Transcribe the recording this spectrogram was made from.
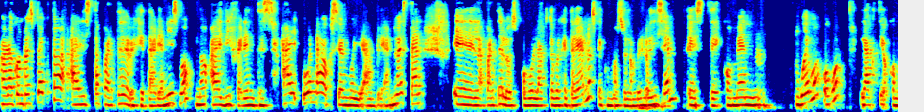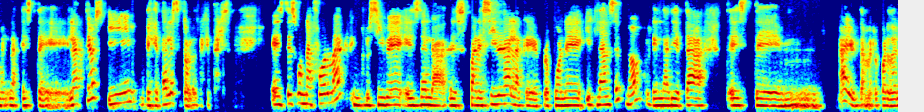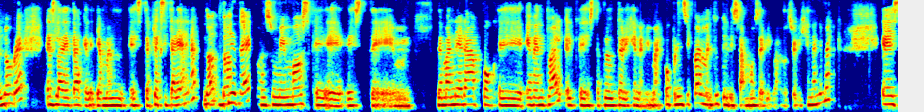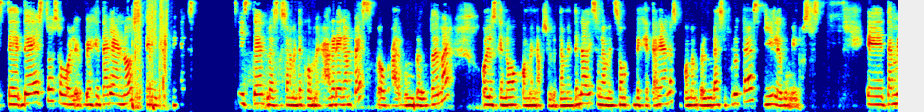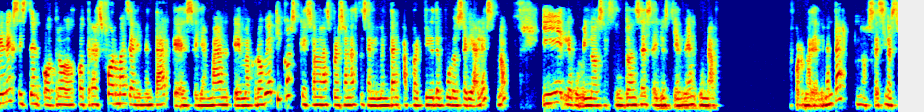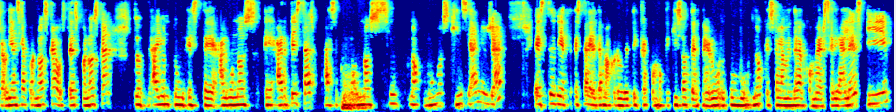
Ahora, con respecto a esta parte de vegetarianismo, ¿no? Hay diferentes, hay una opción muy amplia, ¿no? Están en la parte de los ovolacto vegetarianos, que como su nombre lo dice, este, comen huevo, ovo, lácteo, comen este, lácteos y vegetales y todos los vegetales. Esta es una forma, inclusive es, de la, es parecida a la que propone Eat Lancet, ¿no? Porque en la dieta, este, ahorita me recuerdo el nombre, es la dieta que le llaman este, flexitariana, ¿no? Donde consumimos eh, este de manera eh, eventual el, este producto de origen animal o principalmente utilizamos derivados de origen animal. Este, de estos vegetarianos eh, también existen los que solamente comen, agregan pez o algún producto de mar o los que no comen absolutamente nada y solamente son vegetarianos que comen verduras y frutas y leguminosas. Eh, también existen otras formas de alimentar que se llaman eh, macrobióticos, que son las personas que se alimentan a partir de puros cereales, ¿no? Y leguminosas. Entonces, ellos tienen una forma de alimentar. No sé si nuestra audiencia conozca, ustedes conozcan. Hay un, este, algunos eh, artistas, hace como unos, no, como unos 15 años ya, este dieta, esta dieta macrobiótica como que quiso tener un, boom, ¿no? Que solamente era comer cereales y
